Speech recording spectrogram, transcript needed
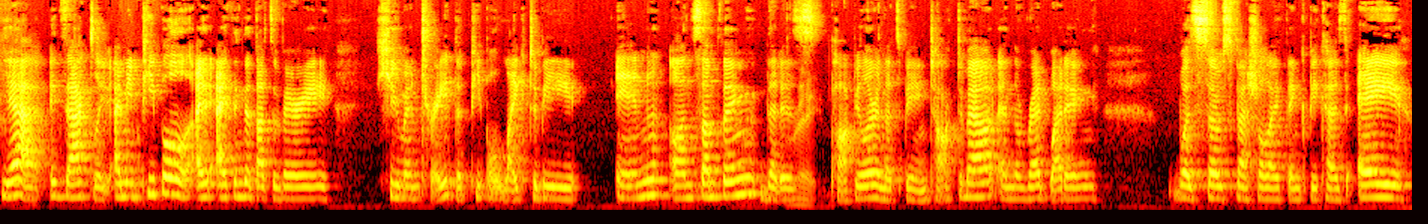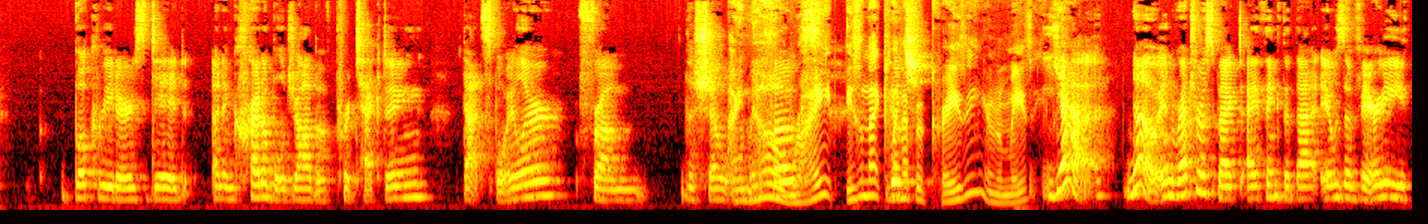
Yeah, exactly. I mean, people. I, I think that that's a very human trait that people like to be in on something that is Right. popular and that's being talked about. And the Red Wedding was so special, I think, because A, book readers did an incredible job of protecting that spoiler from the show I know, folks. right? Isn't that kind Which- of crazy and amazing? Yeah. No, in retrospect, I think that that it was a very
